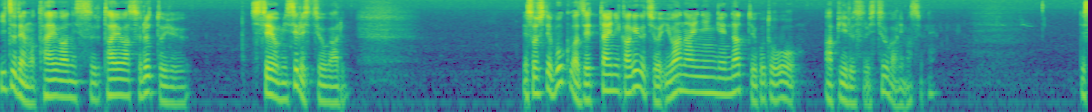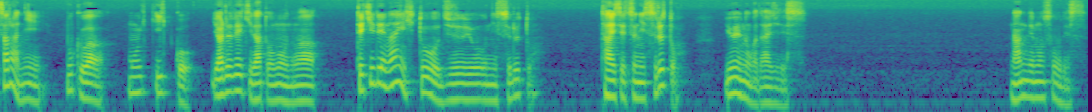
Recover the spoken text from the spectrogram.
いつでも対話にする対話するという姿勢を見せる必要がある。そして僕は絶対に陰口を言わない人間だということをアピールする必要がありますよね。でさらに僕はもう一個やるべきだと思うのは敵でない人を重要にすると。大切にするというのが大事です。何でもそうです。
